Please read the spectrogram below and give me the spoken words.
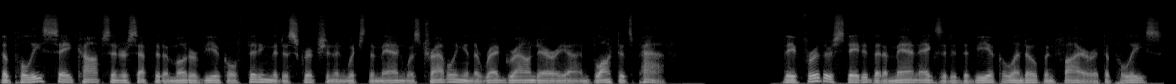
the police say cops intercepted a motor vehicle fitting the description in which the man was traveling in the red ground area and blocked its path. They further stated that a man exited the vehicle and opened fire at the police,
